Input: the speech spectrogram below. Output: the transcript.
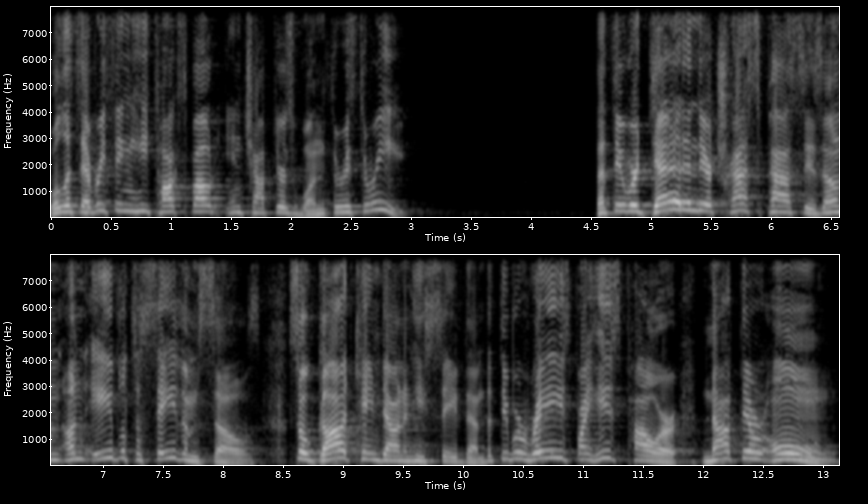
Well, it's everything he talks about in chapters 1 through 3. That they were dead in their trespasses and unable to save themselves. So God came down and he saved them. That they were raised by his power, not their own.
